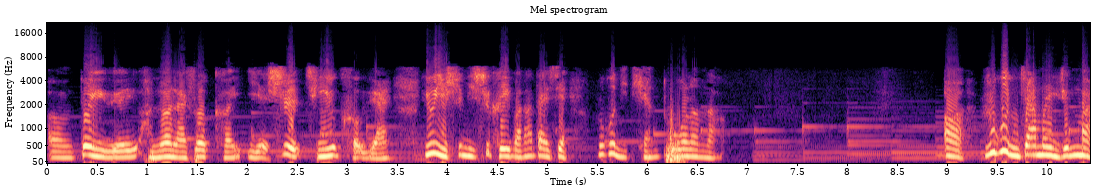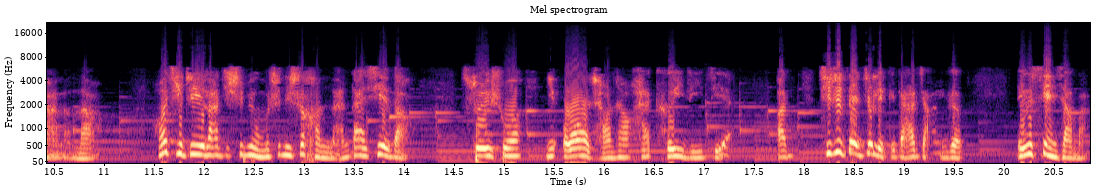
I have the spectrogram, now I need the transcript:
嗯，对于很多人来说可也是情有可原，因为你身体是可以把它代谢。如果你填多了呢？啊，如果你家门已经满了呢？而且这些垃圾食品我们身体是很难代谢的。所以说，你偶尔尝尝还可以理解，啊，其实在这里给大家讲一个一个现象吧，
